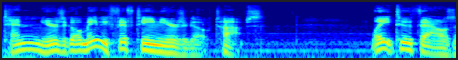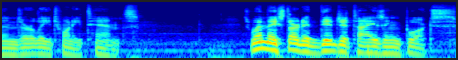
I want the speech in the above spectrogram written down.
10 years ago, maybe 15 years ago, tops. Late 2000s, early 2010s. It's when they started digitizing books.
